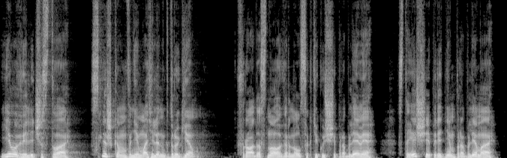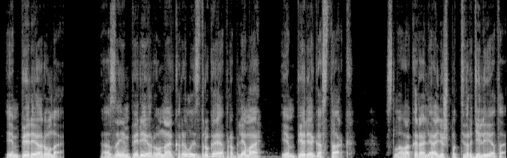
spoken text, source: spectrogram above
его величество слишком внимателен к другим. Фруадо снова вернулся к текущей проблеме. Стоящая перед ним проблема – Империя Руна. А за Империей Руна крылась другая проблема – Империя Гастарк. Слова короля лишь подтвердили это.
